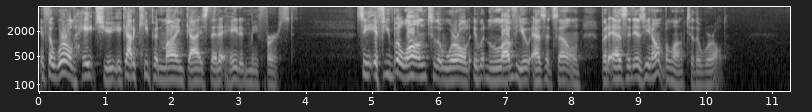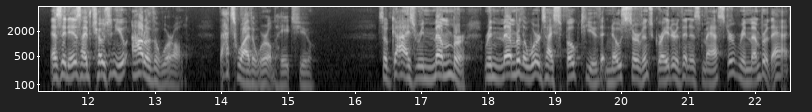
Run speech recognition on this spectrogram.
If the world hates you, you got to keep in mind, guys, that it hated me first. See, if you belong to the world, it would love you as its own. But as it is, you don't belong to the world. As it is, I've chosen you out of the world. That's why the world hates you. So, guys, remember, remember the words I spoke to you that no servant's greater than his master. Remember that.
